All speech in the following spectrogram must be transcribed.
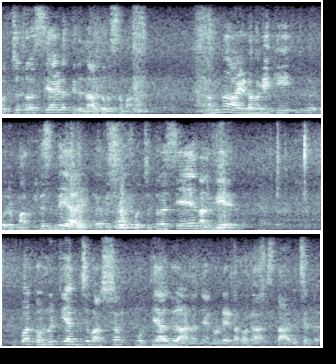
കൊച്ചുത്രസ്യായുടെ തിരുനാൾ ദിവസമാണ്. അന്ന് ആ ഇടവകയ്ക്ക് ഒരു മധ്യസ്ഥയായിട്ട് വിശുദ്ധ കൊച്ചുത്രസ്യയെ നൽകിയായിരുന്നു. ഇപ്പോൾ തൊണ്ണൂറ്റിയഞ്ച് വർഷം പൂർത്തിയാകുകയാണ് ഞങ്ങളുടെ ഇടവക സ്ഥാപിച്ചിട്ട്.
